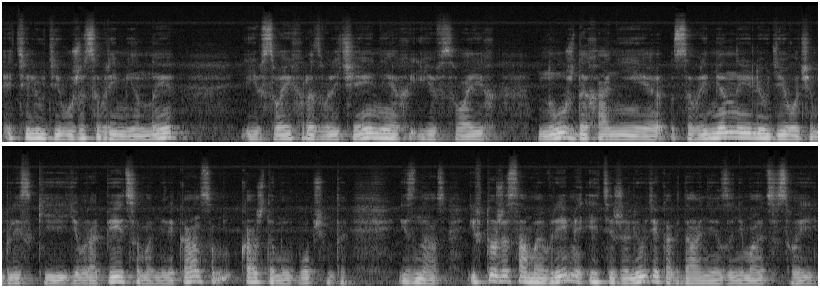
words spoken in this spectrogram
эти люди уже современные, и в своих развлечениях, и в своих нуждах они современные люди, очень близкие европейцам, американцам, ну, каждому, в общем-то, из нас. И в то же самое время эти же люди, когда они занимаются своей,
